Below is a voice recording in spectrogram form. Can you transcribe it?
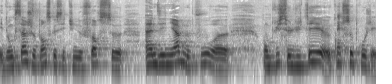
et donc ça, je pense que c'est une force euh, indéniable pour euh, qu'on puisse lutter euh, contre ce projet.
